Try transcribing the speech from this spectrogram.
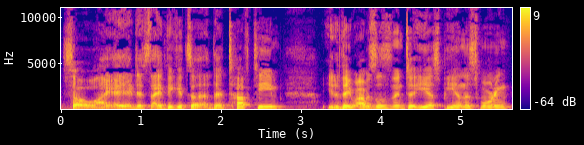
So I, I just I think it's a tough team. You know, they I was listening to ESPN this morning.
